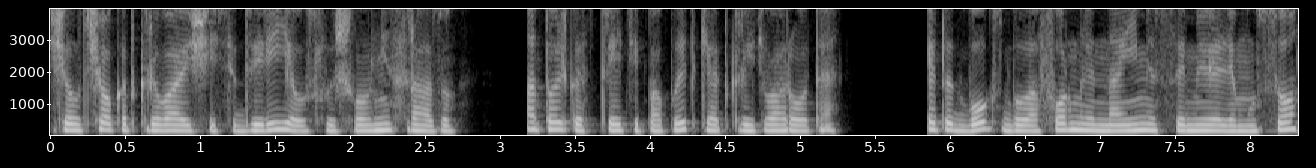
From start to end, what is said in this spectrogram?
Щелчок открывающейся двери я услышала не сразу, а только с третьей попытки открыть ворота — этот бокс был оформлен на имя Сэмюэля Мусо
